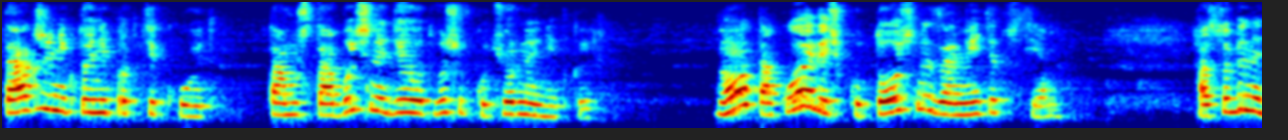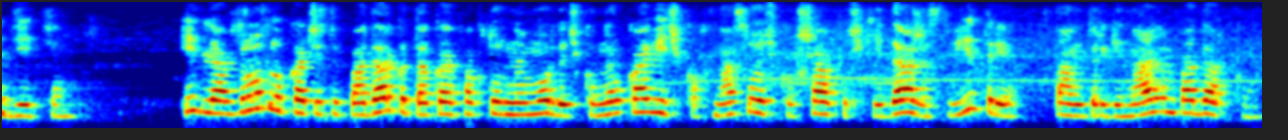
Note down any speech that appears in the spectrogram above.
также никто не практикует, потому что обычно делают вышивку черной ниткой. Но такую овечку точно заметят всем, особенно дети. И для взрослых в качестве подарка такая фактурная мордочка на рукавичках, носочках, шапочке и даже свитере станут оригинальным подарком.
